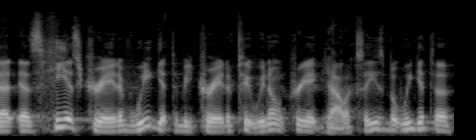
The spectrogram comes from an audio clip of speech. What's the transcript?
that as He is creative, we get to be creative too. We don't create galaxies, but we get to,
